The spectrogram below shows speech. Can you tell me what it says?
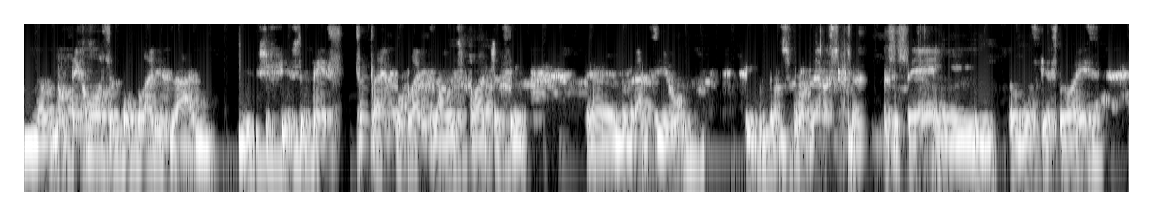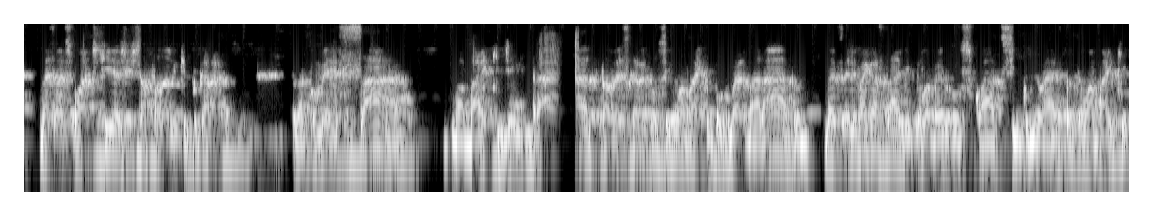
não, não tem como você popularizar. Muito difícil você pensar em popularizar um esporte assim é, no Brasil, enfim, com todos os problemas que o Brasil tem e todas as questões, mas é um esporte que a gente está falando que para começar uma bike de entrada, talvez o cara consiga uma bike um pouco mais barata, mas ele vai gastar ali pelo menos uns 4, 5 mil reais para ter uma bike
